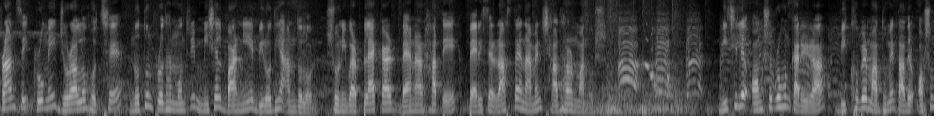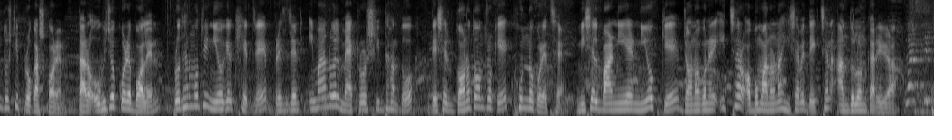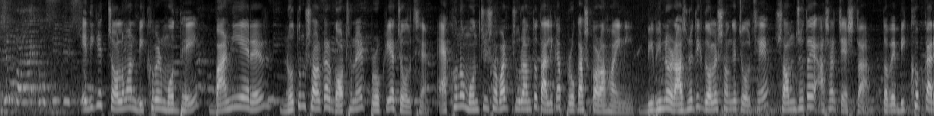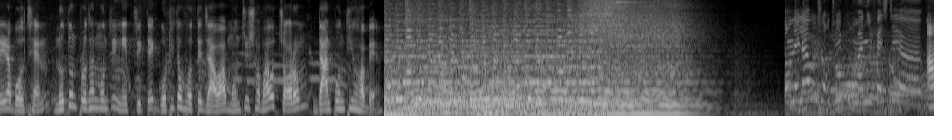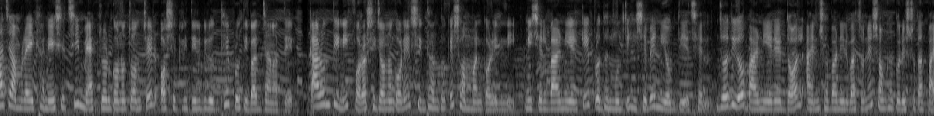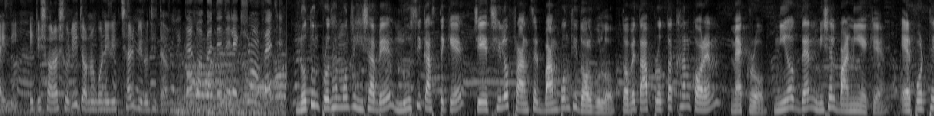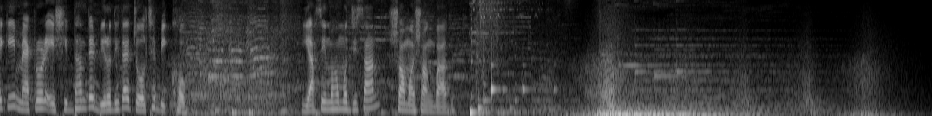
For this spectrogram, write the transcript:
ফ্রান্সে ক্রমেই জোরালো হচ্ছে নতুন প্রধানমন্ত্রী মিশেল বার্নিয়ে বিরোধী আন্দোলন। শনিবার প্ল্যাকার্ড, ব্যানার হাতে প্যারিসের রাস্তায় নামেন সাধারণ মানুষ। মিছিলে অংশগ্রহণকারীরা বিক্ষোভের মাধ্যমে তাদের অসন্তুষ্টি প্রকাশ করেন। তারা অভিযোগ করে বলেন, প্রধানমন্ত্রী নিয়োগের ক্ষেত্রে প্রেসিডেন্ট ইমানুয়েল ম্যাক্রোর সিদ্ধান্ত দেশের গণতন্ত্রকে ক্ষুণ্ণ করেছে। মিশেল বার্নিয়ের নিয়োগকে জনগণের ইচ্ছার অবমাননা হিসাবে দেখছেন আন্দোলনকারীরা। এদিকে চলমান বিক্ষোভের মধ্যেই বার্নিয়েরের নতুন সরকার গঠনের প্রক্রিয়া চলছে। এখনও মন্ত্রিসভার চূড়ান্ত তালিকা প্রকাশ করা হয়নি। বিভিন্ন রাজনৈতিক দলের সঙ্গে চলছে সমঝোতায় আসার চেষ্টা। তবে বিক্ষোভকারীরা বলছেন, নতুন প্রধানমন্ত্রীর নেতৃত্বে গঠিত হতে যাওয়া মন্ত্রিসভাও চরম ডানপন্থী হবে। আজ আমরা এখানে এসেছি ম্যাক্রোর গণতন্ত্রের অস্বীকৃতির বিরুদ্ধে প্রতিবাদ জানাতে। কারণ তিনি ফরাসি জনগণের সিদ্ধান্তকে সম্মান করেননি। মিশেল বার্নিয়েরকে প্রধানমন্ত্রী হিসেবে নিয়োগ দিয়েছেন। যদিও বার্নিয়েরের দল আইনসভা নির্বাচনে সংখ্যাগরিষ্ঠতা পায়নি। এটি সরাসরি জনগণের ইচ্ছার বিরোধিতা। euh, নতুন প্রধানমন্ত্রী হিসাবে লুসি কাস্তেকে চেয়েছিল ফ্রান্সের বামপন্থী দলগুলো। তবে তা প্রত্যাখ্যান করেন ম্যাক্রো। নিয়োগ দেন মিশেল বার্নিয়েকে। এরপর থেকেই ম্যাক্রোর এই সিদ্ধান্তের বিরোধিতায় চলছে বিক্ষোভ। ইয়াসিন মোহাম্মদ জিসান সময় সংবাদ।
